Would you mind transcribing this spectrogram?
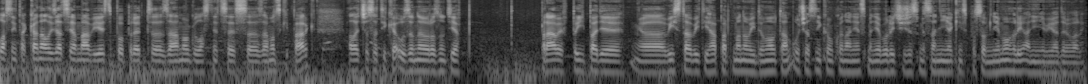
vlastne tá kanalizácia má viesť popred zámok vlastne cez Zámocký park, ale čo sa týka územného rozhodnutia práve v prípade e, výstavby tých apartmanových domov tam účastníkom konania sme neboli, čiže sme sa nejakým spôsobom nemohli ani nevyjadrovali.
